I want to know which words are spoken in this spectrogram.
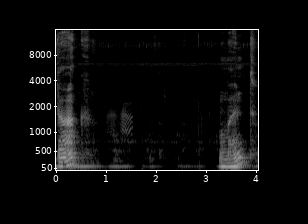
Tak. Moment.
